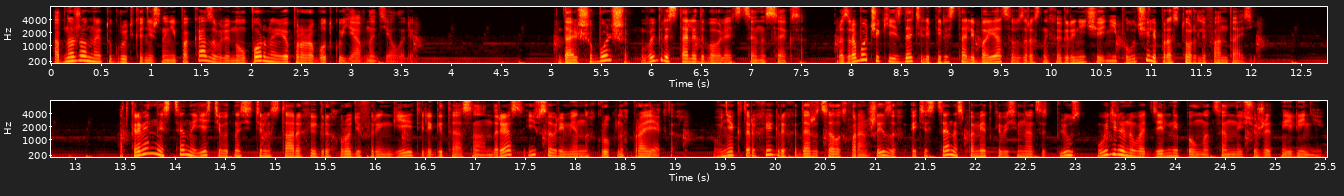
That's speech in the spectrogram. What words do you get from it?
Обнаженно эту грудь, конечно, не показывали, но упор на ее проработку явно делали. Дальше больше в игры стали добавлять сцены секса. Разработчики и издатели перестали бояться возрастных ограничений и получили простор для фантазий. Откровенные сцены есть и в относительно старых играх вроде Фаренгейт или GTA San Andreas и в современных крупных проектах. В некоторых играх и даже целых франшизах эти сцены с пометкой 18+, выделены в отдельные полноценные сюжетные линии.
